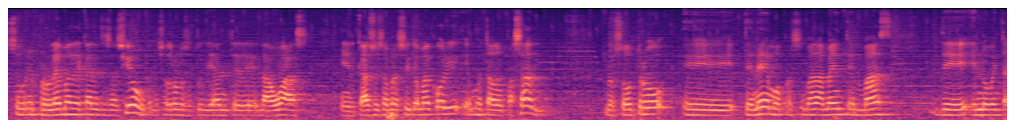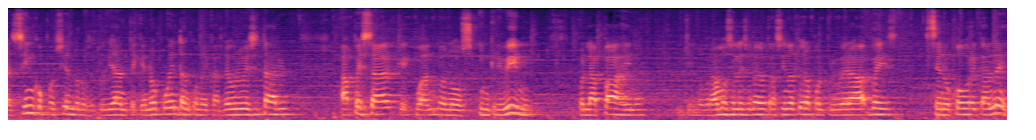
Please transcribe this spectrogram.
sobre el problema de canalización que nosotros los estudiantes de la UAS, en el caso de San Francisco de Macorís, hemos estado pasando. Nosotros eh, tenemos aproximadamente más del 95% de los estudiantes que no cuentan con el carnet universitario, a pesar que cuando nos inscribimos por la página y que logramos seleccionar nuestra asignatura por primera vez, se nos cobre el.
